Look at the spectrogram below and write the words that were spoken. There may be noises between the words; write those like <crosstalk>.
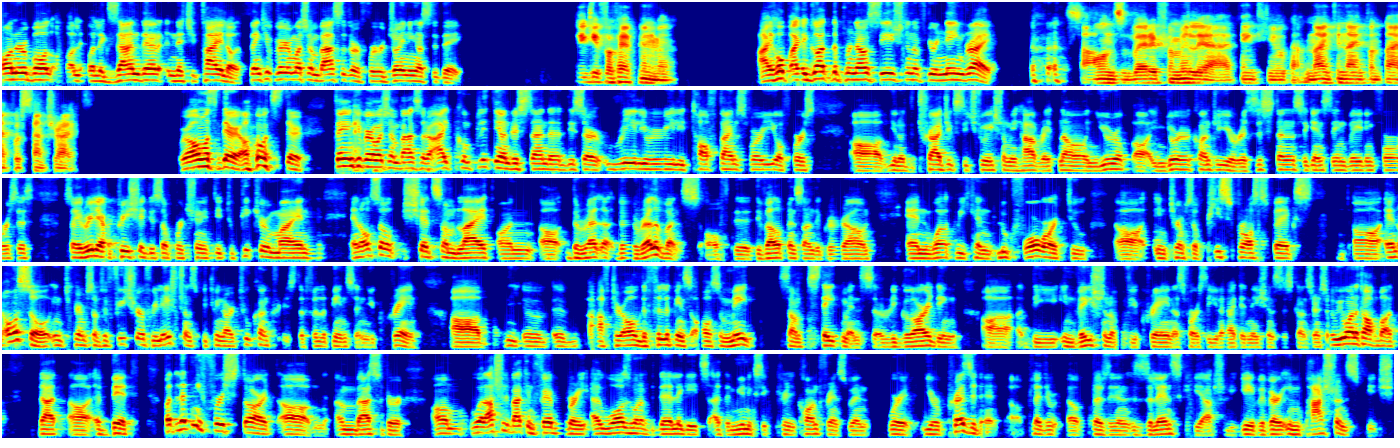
Honorable Alexander Nechytaylo. Thank you very much, Ambassador, for joining us today. Thank you for having me. I hope I got the pronunciation of your name right. <laughs> Sounds very familiar. I think you got 99.9% right. We're almost there, <laughs> almost there. Thank you very <laughs> much, Ambassador. I completely understand that these are really, really tough times for you. Of course, uh, you know, the tragic situation we have right now in Europe, uh, in your country, your resistance against the invading forces. So I really appreciate this opportunity to pick your mind and also shed some light on uh, the, re- the relevance of the developments on the ground and what we can look forward to uh, in terms of peace prospects, uh, and also in terms of the future of relations between our two countries, the Philippines and Ukraine. Uh, uh after all, the Philippines also made some statements regarding uh, the invasion of Ukraine as far as the United Nations is concerned. So we want to talk about that uh, a bit. But let me first start, um, Ambassador. Um, well, actually, back in February, I was one of the delegates at the Munich Security Conference when where your president, uh, uh President Zelensky, actually gave a very impassioned speech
